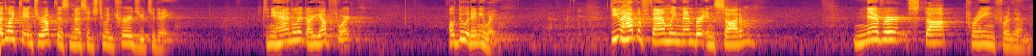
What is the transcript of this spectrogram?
I'd like to interrupt this message to encourage you today. Can you handle it? Are you up for it? I'll do it anyway. Do you have a family member in Sodom? Never stop praying for them.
